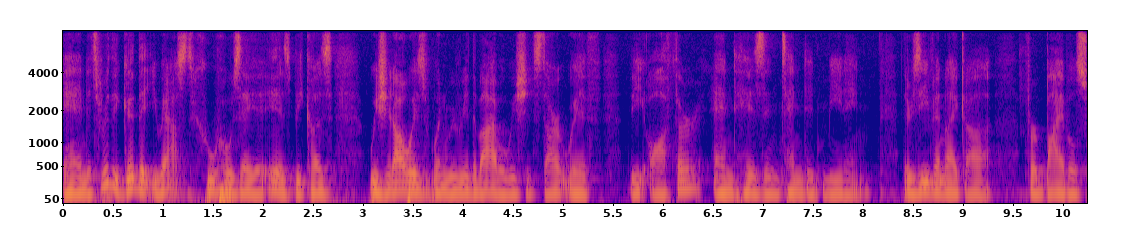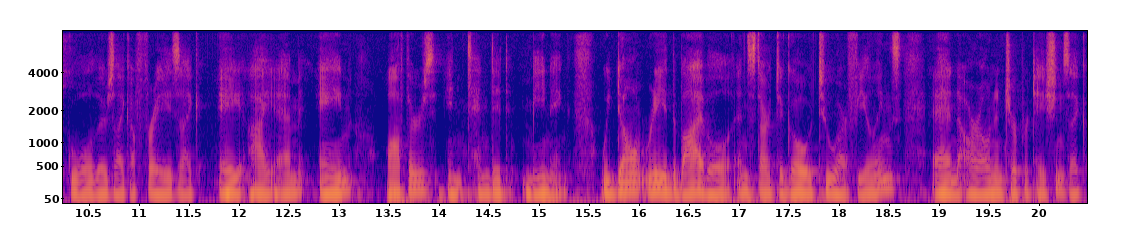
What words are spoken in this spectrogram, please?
And it's really good that you asked who Hosea is because we should always, when we read the Bible, we should start with the author and his intended meaning. There's even like a, for Bible school, there's like a phrase like A I M, aim, author's intended meaning. We don't read the Bible and start to go to our feelings and our own interpretations like,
